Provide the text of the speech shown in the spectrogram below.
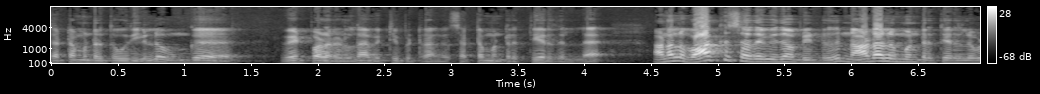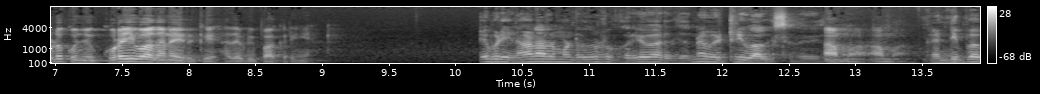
சட்டமன்ற தொகுதிகளில் உங்கள் வேட்பாளர்கள் தான் வெற்றி பெற்றாங்க சட்டமன்ற தேர்தலில். ஆனாலும் வாக்கு சதவீதம் அப்படின்றது நாடாளுமன்ற தேர்தலை விட கொஞ்சம் குறைவாக தானே இருக்குது அதை எப்படி பார்க்குறீங்க? எப்படி? நாடாளுமன்றத்தோட குறைவாக இருக்குதுன்னா வெற்றி வாக்கு சதவீதம். ஆமாம் ஆமாம் கண்டிப்பாக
